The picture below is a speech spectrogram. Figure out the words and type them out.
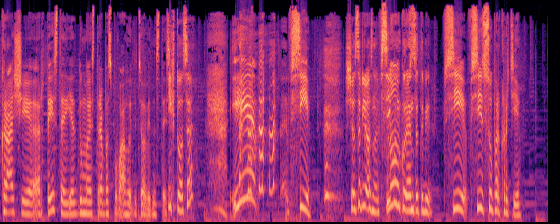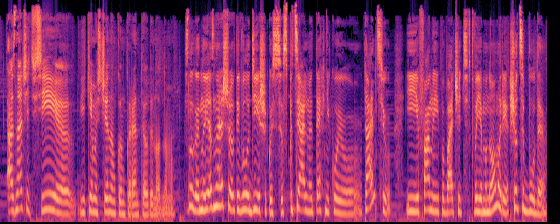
кращі артисти. Я думаю, треба з повагою до цього віднестися. І хто це? І всі, Що серйозно, всі Ну, конкуренти тобі? всі, всі супер круті. А значить, всі е, якимось чином конкуренти один одному. Слухай, ну я знаю, що ти володієш якось спеціальною технікою танцю, і фани її побачать в твоєму номері. Що це буде?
